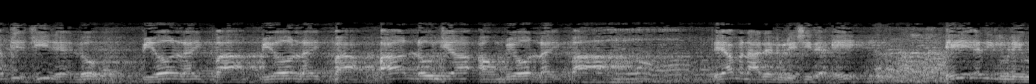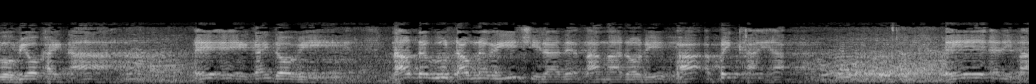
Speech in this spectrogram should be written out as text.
အပြစ်ကြီးတယ်လို့ပြောလိုက်ပါပြောလိုက်ပါအလုံးကြအောင်ပြောလိုက်ပါတရားမနာတဲ့လူတွေရှိတယ်လေအေးအဲ့ဒီလူတွေကိုပြောခိုင်းတာအေးအေးကြိုက်တော့ပြီနောက်တကူတောင်နဂရီခြီလာတဲ့သံဃာတော်တွေဘာအပိတ်ခံရအေးအဲ့ဒီ မှာ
